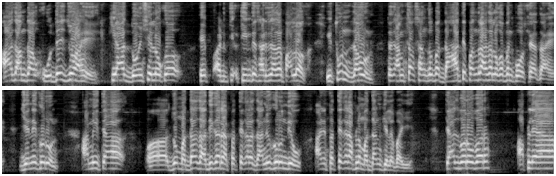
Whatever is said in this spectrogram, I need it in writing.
आज आमचा उद्देश जो आहे की आज दोनशे लोक हे तीन ते साडेतीन हजार पालक इथून जाऊन तर आमचा संकल्प दहा ते पंधरा हजार लोकांपर्यंत पोहोचण्याचा आहे. जेणेकरून आम्ही त्या जो मतदानाचा अधिकार आहे प्रत्येकाला जाणीव करून देऊ आणि प्रत्येकाने आपलं मतदान केलं पाहिजे. त्याचबरोबर आपल्या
